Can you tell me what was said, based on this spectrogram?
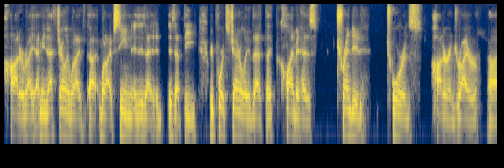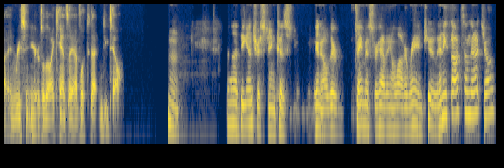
hotter, but I, I mean that's generally what I've uh, what I've seen is, is that is that the reports generally that the climate has trended towards hotter and drier uh, in recent years. Although I can't say I've looked at that in detail. Hmm. Well, that'd be interesting because you know, they're famous for having a lot of rain too. Any thoughts on that, Joe?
